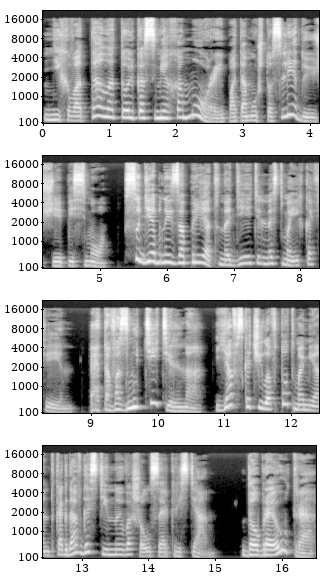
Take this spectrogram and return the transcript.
Не хватало только смеха Моры, потому что следующее письмо – судебный запрет на деятельность моих кофеин. Это возмутительно! Я вскочила в тот момент, когда в гостиную вошел сэр Кристиан. «Доброе утро!»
